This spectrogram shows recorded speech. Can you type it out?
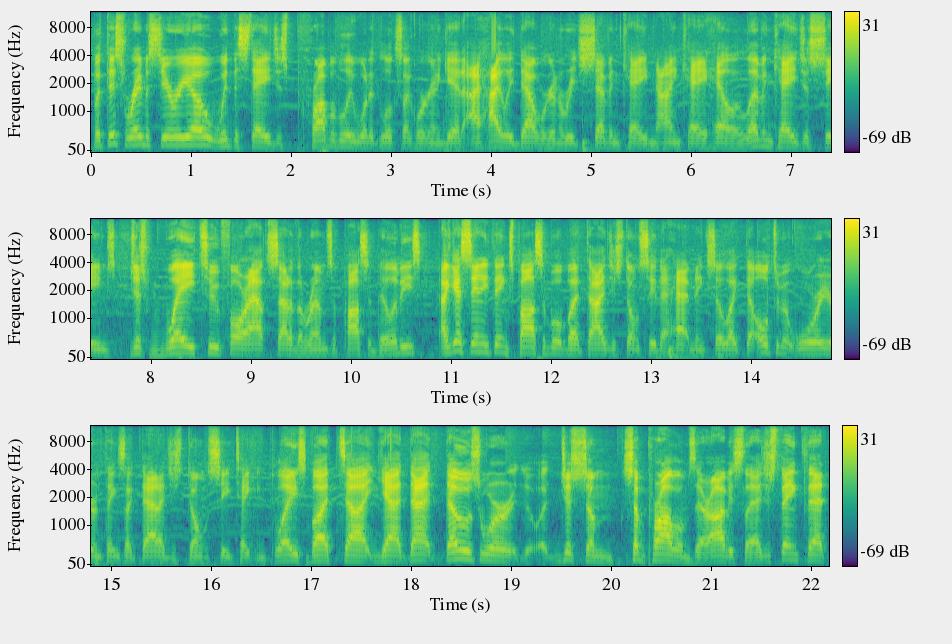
But this Rey Mysterio with the stage is probably what it looks like we're going to get. I highly doubt we're going to reach 7K, 9K, hell, 11K just seems just way too far outside of the realms of possibilities. I guess anything's possible, but I just don't see that happening. So, like the Ultimate Warrior and things like that, I just don't see taking place. But, uh, yeah, that those were just some, some problems there, obviously. I just think that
